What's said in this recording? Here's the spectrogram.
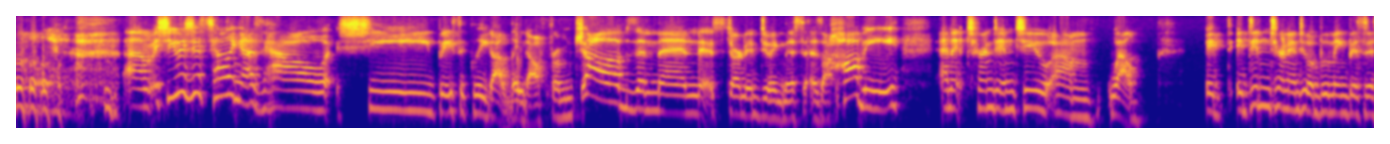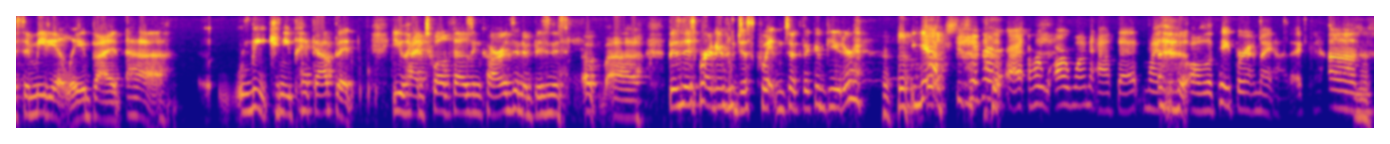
um, she was just telling us how she basically got laid off from jobs and then started doing this as a hobby, and it turned into, um, well, it, it didn't turn into a booming business immediately, but uh, Leigh, can you pick up it? You had twelve thousand cards and a business uh, business partner who just quit and took the computer. yeah, she took our, our, our one asset, my all the paper in my attic. Um,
